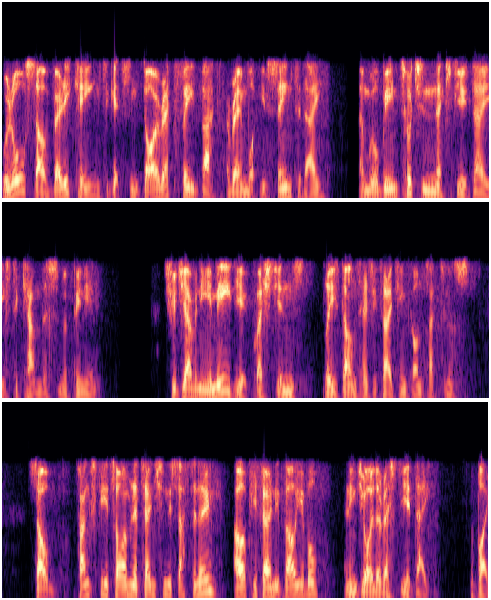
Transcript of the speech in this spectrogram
We're also very keen to get some direct feedback around what you've seen today, and we'll be in touch in the next few days to canvass some opinion. Should you have any immediate questions, please don't hesitate in contacting us. So, thanks for your time and attention this afternoon. I hope you found it valuable and enjoy the rest of your day. Goodbye.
